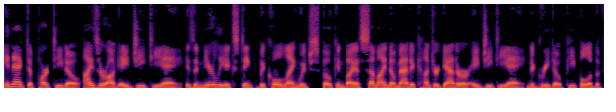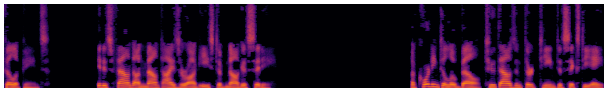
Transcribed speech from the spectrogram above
Inagta Partido Agta, is a nearly extinct Bicol language spoken by a semi-nomadic hunter-gatherer Agta Negrito people of the Philippines. It is found on Mount Isarog east of Naga City. According to Lobel 2013-68,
